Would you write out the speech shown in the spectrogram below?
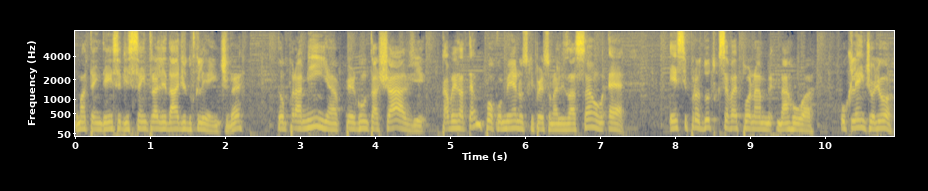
uma tendência de centralidade do cliente, né? Então, para mim, a pergunta-chave, talvez até um pouco menos que personalização, é: esse produto que você vai pôr na, na rua, o cliente olhou?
